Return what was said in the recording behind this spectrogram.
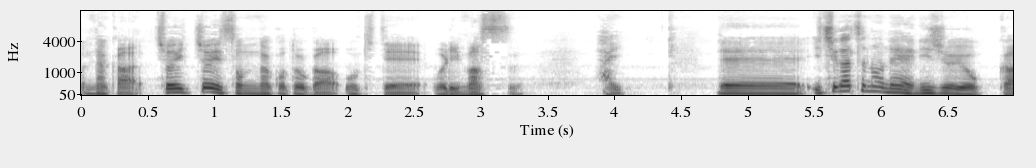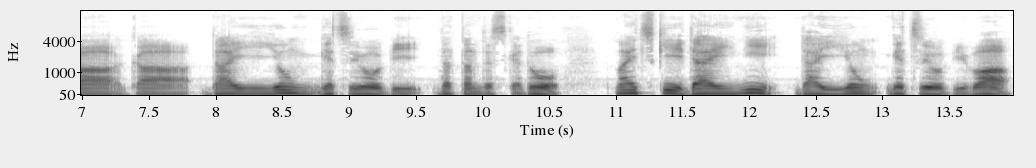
なんか、ちょいちょいそんなことが起きております。はい。で、1月のね、24日が第4月曜日だったんですけど、毎月第2、第4月曜日は、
